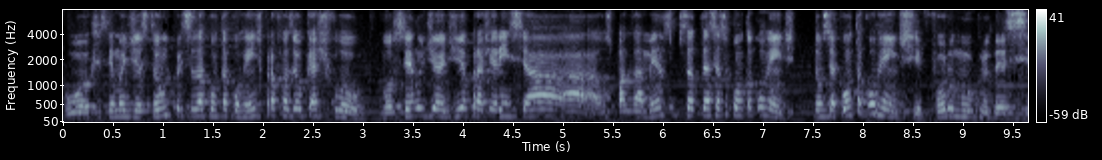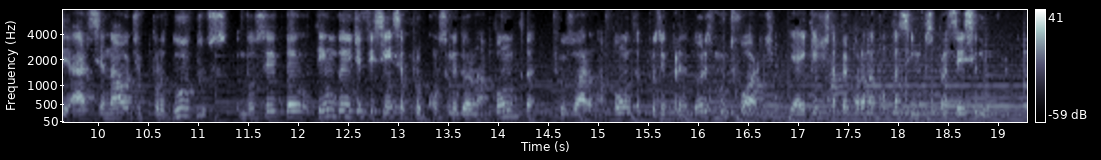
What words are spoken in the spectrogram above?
O sistema de gestão precisa da conta corrente para fazer o cash flow. Você, no dia a dia, para gerenciar a, os pagamentos, precisa ter acesso à conta corrente. Então, se a conta corrente for o núcleo desse arsenal de produtos, você tem um ganho de eficiência para o consumidor na ponta, para o usuário na ponta, para os empreendedores, muito forte. E é aí que a gente está preparando a conta simples para ser esse núcleo.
